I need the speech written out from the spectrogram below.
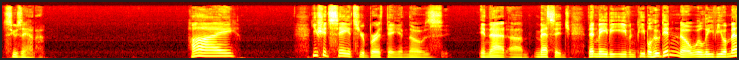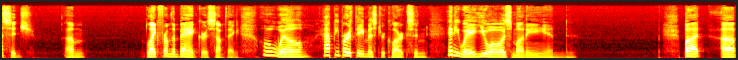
Susanna. Hi. You should say it's your birthday in those in that uh, message, then maybe even people who didn't know will leave you a message. Um, like from the bank or something. Oh, well, happy birthday, Mr. Clarkson. Anyway, you owe us money and. But, uh,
